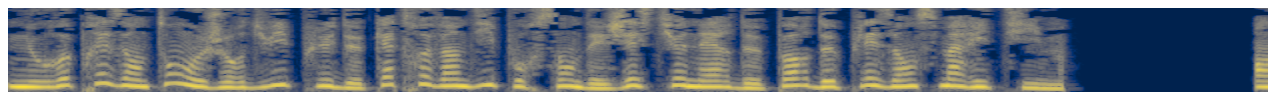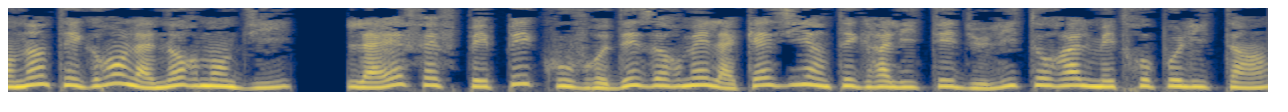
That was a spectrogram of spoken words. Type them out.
Nous représentons aujourd'hui plus de 90% des gestionnaires de ports de plaisance maritime. En intégrant la Normandie, la FFPP couvre désormais la quasi-intégralité du littoral métropolitain,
